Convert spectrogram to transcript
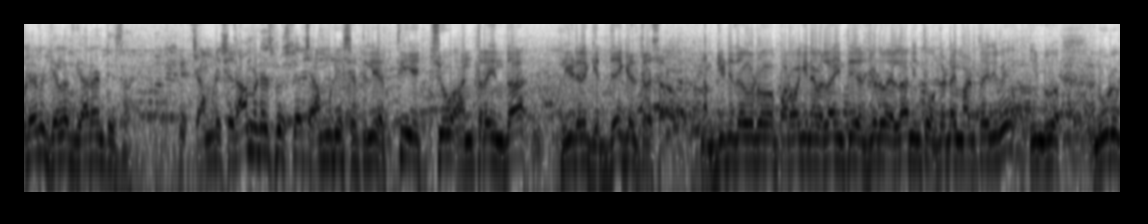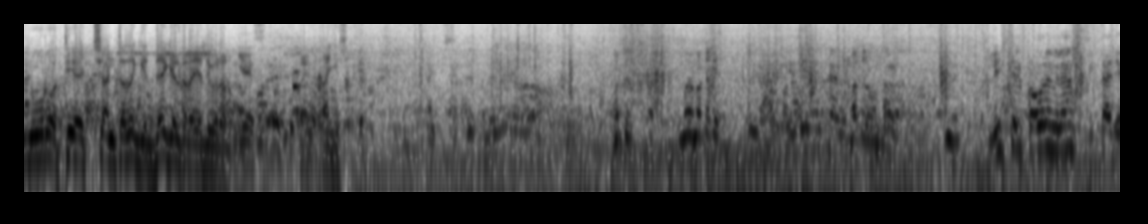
ಒಡೆಯರು ಗೆಲ್ಲೋದು ಗ್ಯಾರಂಟಿ ಸರ್. ಚಾಮುಂಡೇಶ್ವರಿ ಚಾಮುಂಡೇಶ್ವರಿ ಕ್ಷೇತ್ರ ಚಾಮುಂಡೇಶ್ವರಿಯಲ್ಲಿ ಅತಿ ಹೆಚ್ಚು ಅಂತರದಿಂದ ಲೀಡರ್ ಗೆದ್ದೇ ಗೆಲ್ತಾರೆ ಸರ್. ನಮ್ಮ ಜಿ ಟಿ ದವರು ಪರವಾಗಿ ನಾವೆಲ್ಲ ನಿಂತು ಜಿ ಎಲ್ಲ ನಿಂತು ಒಗ್ಗಟ್ಟಾಗಿ ಮಾಡ್ತಾ ಇದ್ದೀವಿ. ಇನ್ನು ನೂರು ನೂರು ಅತಿ ಹೆಚ್ಚು ಅಂತರದ ಗೆದ್ದೇ ಗೆಲ್ತಾರೆ ಯದುವೀರರು. Yes sir thank you sir ಮಾತಾಡಿ ಲಿಸ್ಟ್ ಪ್ರಾಬ್ಲಮ್ ಇಲ್ಲ. ಸಿಗ್ತಾ ಇದೆ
